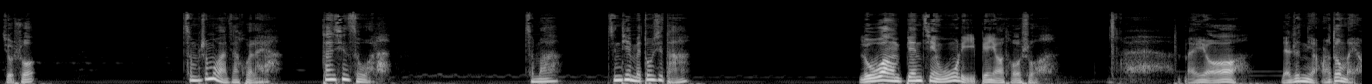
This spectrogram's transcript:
就说：“怎么这么晚才回来呀？担心死我了。怎么，今天没东西打？”卢旺边进屋里边摇头说：“没有，连只鸟都没有。”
